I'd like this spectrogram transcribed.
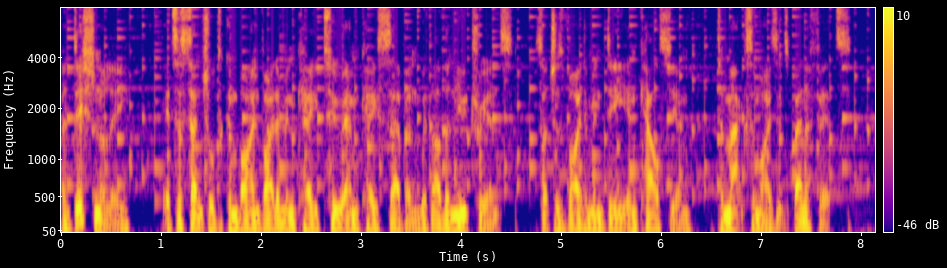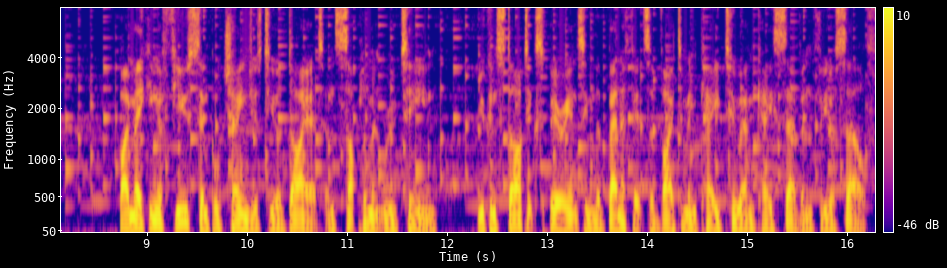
Additionally, it's essential to combine vitamin K2 MK7 with other nutrients, such as vitamin D and calcium, to maximize its benefits. By making a few simple changes to your diet and supplement routine, you can start experiencing the benefits of vitamin K2 MK7 for yourself.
